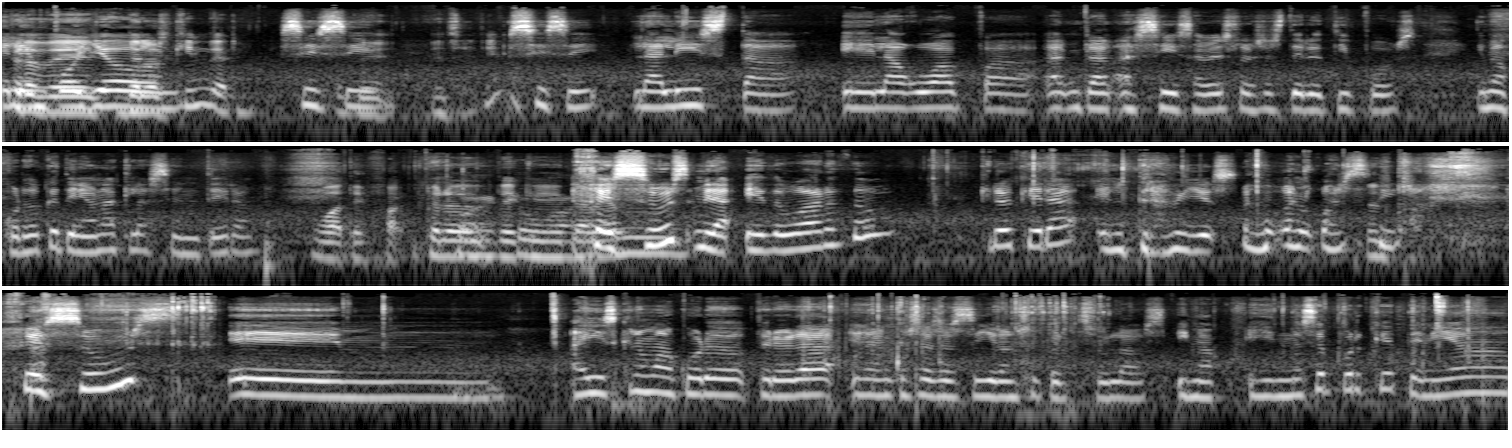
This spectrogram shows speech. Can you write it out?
el Pero empollón. de los kinder. Sí, sí. ¿En serio? Sí, sí, la lista, eh, la guapa, en plan así, ¿sabes? Los estereotipos. Y me acuerdo que tenía una clase entera. What the fuck. Pero Joder, de que guay. Jesús, mira, Eduardo, creo que era el travieso o algo así. Jesús, eh, ay, es que no me acuerdo, pero era, eran cosas así, eran súper chulas. Y, me y no sé por qué tenía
